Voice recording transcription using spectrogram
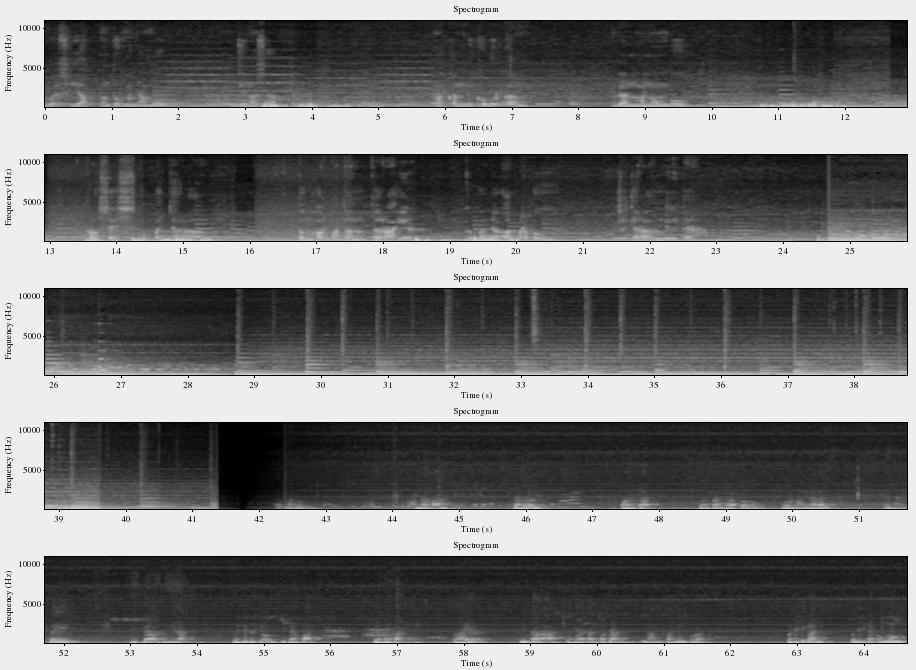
bersiap untuk menyambut jenazah akan dikuburkan dan menunggu proses upacara penghormatan terakhir kepada almarhum secara militer. 397734 jabatan terakhir Bintara Kesehatan Kodam 6 Tanjung Pura pendidikan pendidikan umum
